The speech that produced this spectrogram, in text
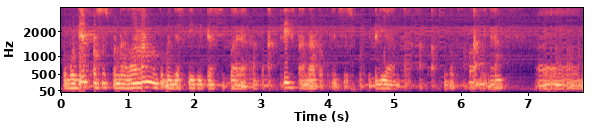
Kemudian proses penalaran untuk menjustifikasi kelayakan praktik, standar atau prinsip seperti tadi antara kapak contoh kapak dengan um,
